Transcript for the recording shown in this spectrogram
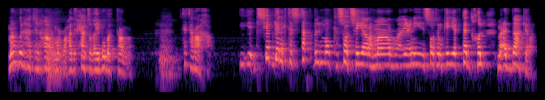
ما نقول إنها تنهار مرة هذه في حالة الغيبوبة التامة. تتراخى. بس يبقى إنك تستقبل ممكن صوت سيارة مار يعني صوت المكيف تدخل مع الذاكرة.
